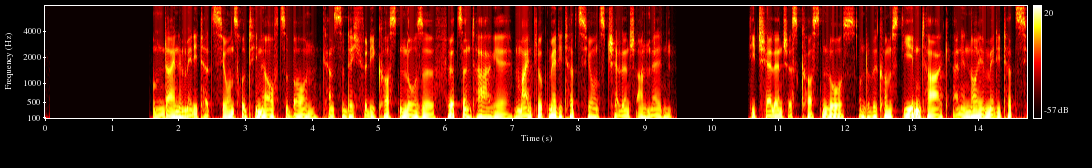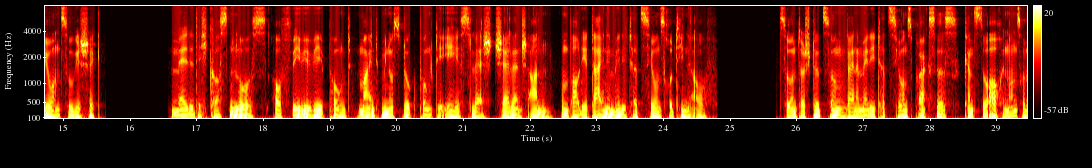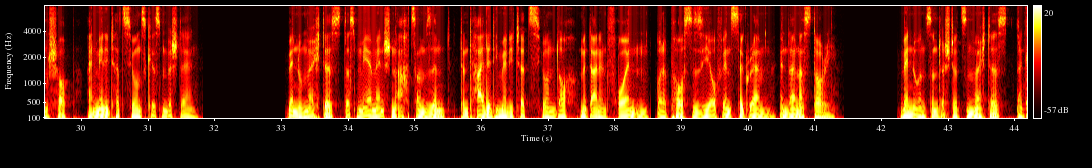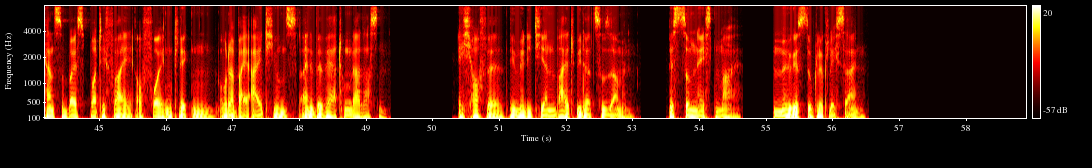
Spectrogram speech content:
Um deine Meditationsroutine aufzubauen, kannst du dich für die kostenlose 14 Tage Mindlook Meditations Challenge anmelden. Die Challenge ist kostenlos und du bekommst jeden Tag eine neue Meditation zugeschickt. Melde dich kostenlos auf www.mind-look.de/challenge an und bau dir deine Meditationsroutine auf. Zur Unterstützung deiner Meditationspraxis kannst du auch in unserem Shop ein Meditationskissen bestellen. Wenn du möchtest, dass mehr Menschen achtsam sind, dann teile die Meditation doch mit deinen Freunden oder poste sie auf Instagram in deiner Story. Wenn du uns unterstützen möchtest, dann kannst du bei Spotify auf Folgen klicken oder bei iTunes eine Bewertung dalassen. Ich hoffe, wir meditieren bald wieder zusammen. Bis zum nächsten Mal. Mögest du glücklich sein.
